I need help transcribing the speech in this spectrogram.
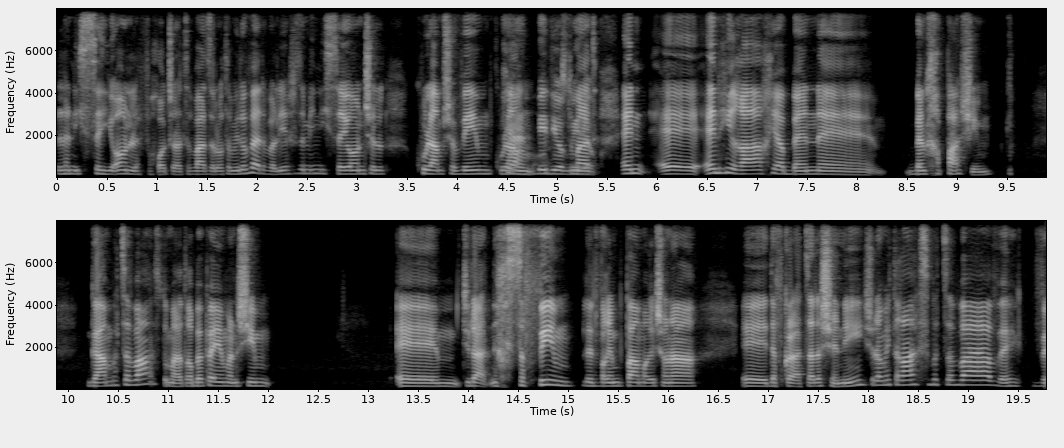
לניסיון לפחות של הצבא, זה לא תמיד עובד, אבל יש איזה מין ניסיון של כולם שווים, כולם... כן, בדיוק, זאת אומרת, בדיוק. אין, אה, אין היררכיה בין, אה, בין חפ"שים, גם בצבא, זאת אומרת, הרבה פעמים אנשים, אה, את יודעת, נחשפים לדברים בפעם הראשונה אה, דווקא לצד השני של המתרס בצבא, ו, ו,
